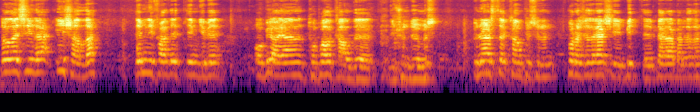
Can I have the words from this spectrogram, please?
Dolayısıyla inşallah demin ifade ettiğim gibi o bir ayağının topal kaldığı düşündüğümüz üniversite kampüsünün projeler her şeyi bitti. Beraber zaten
